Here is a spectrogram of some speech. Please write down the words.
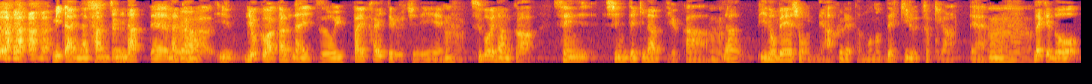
みたいな感じになって、なんか、いよくわかんない図をいっぱい描いてるうちに、うん。すごいなんか、先進的なっていうか、うんなイノベーションに溢れたものできる時があって、うん。だけど、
